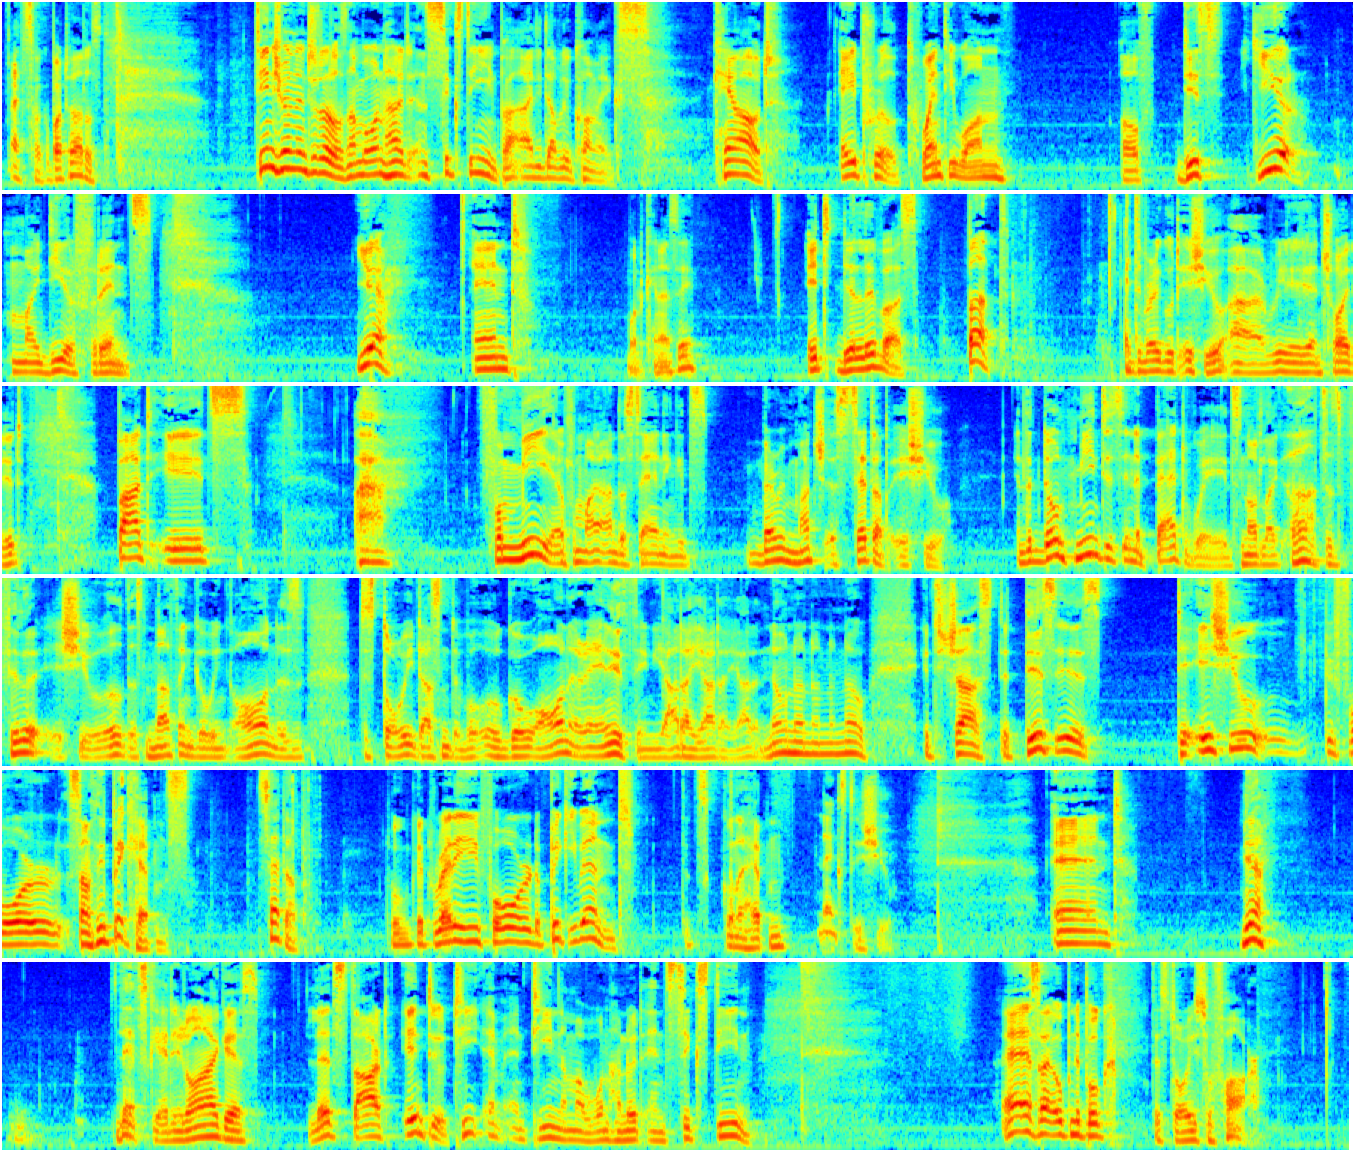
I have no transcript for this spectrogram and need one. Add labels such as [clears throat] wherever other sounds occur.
let's talk about turtles. Teenage Mutant Ninja Turtles number 116 by IDW Comics came out April 21 of this year, my dear friends. Yeah, and what can I say? It delivers. But it's a very good issue. I really enjoyed it. But it's, uh, for me and from my understanding, it's very much a setup issue. And I don't mean this in a bad way. It's not like, oh, it's a filler issue. Oh, there's nothing going on. There's, the story doesn't go on or anything. Yada, yada, yada. No, no, no, no, no. It's just that this is the issue before something big happens. Setup. To get ready for the big event that's to happen next issue. And yeah, let's get it on, I guess. Let's start into TMNT number 116. As I open the book, the story so far.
